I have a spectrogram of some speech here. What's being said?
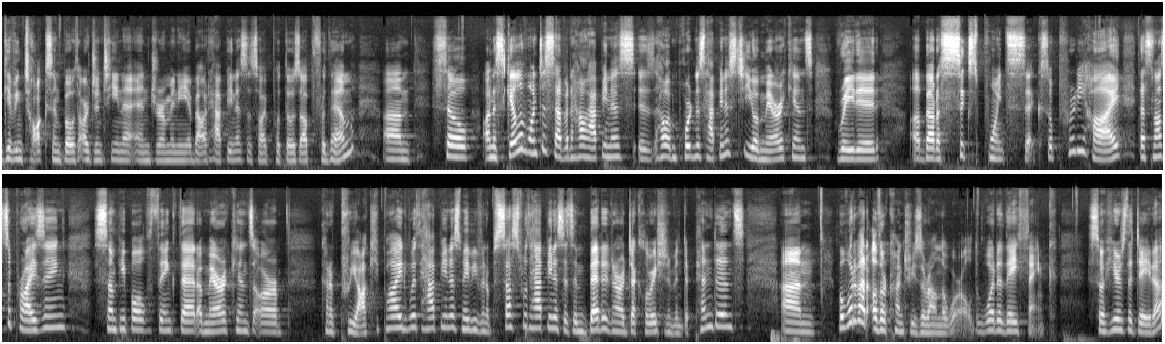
giving talks in both Argentina and Germany about happiness, and so I put those up for them. Um, so, on a scale of one to seven, how happiness is, how important is happiness to you? Americans rated about a 6.6, so pretty high. That's not surprising. Some people think that Americans are kind of preoccupied with happiness, maybe even obsessed with happiness. It's embedded in our Declaration of Independence. Um, but what about other countries around the world? What do they think? So here's the data.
